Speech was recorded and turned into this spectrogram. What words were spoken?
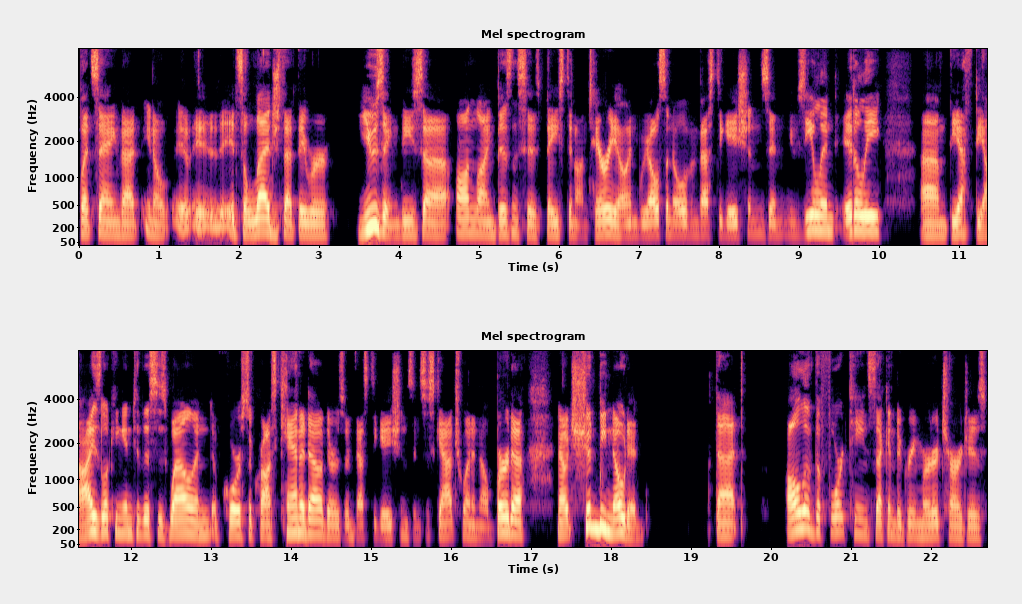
but saying that you know it, it, it's alleged that they were using these uh, online businesses based in Ontario. And we also know of investigations in New Zealand, Italy. Um, the FBI is looking into this as well. And of course, across Canada, there's investigations in Saskatchewan and Alberta. Now, it should be noted that all of the 14 second degree murder charges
